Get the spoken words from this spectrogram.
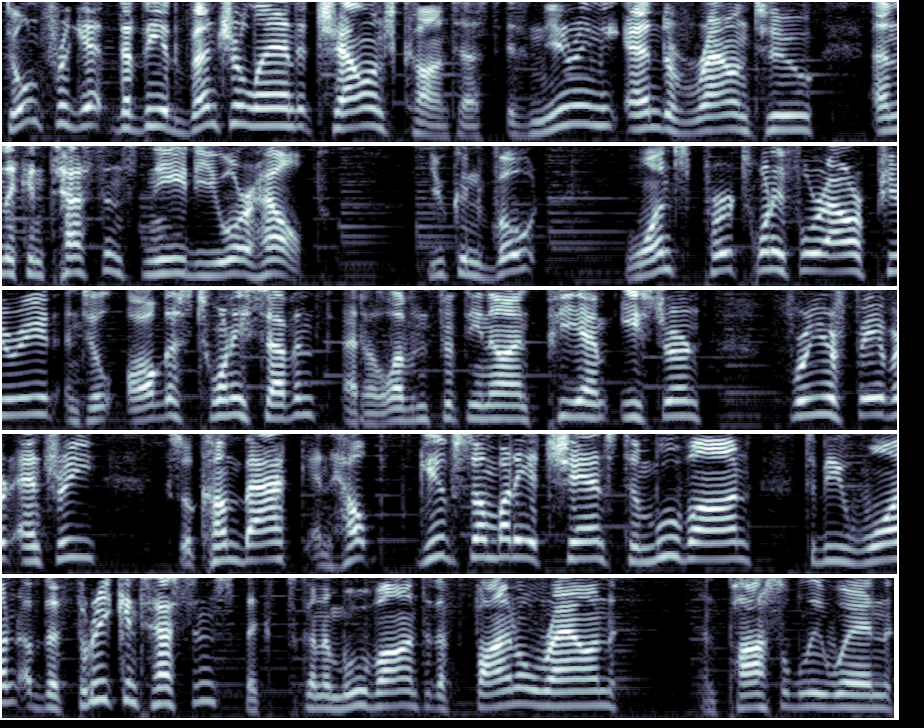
Don't forget that the Adventureland Challenge Contest is nearing the end of round two, and the contestants need your help. You can vote once per 24-hour period until August 27th at 11:59 p.m. Eastern for your favorite entry. So come back and help give somebody a chance to move on to be one of the three contestants that's going to move on to the final round and possibly win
